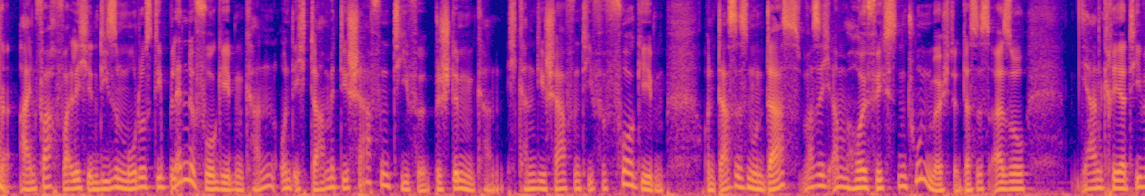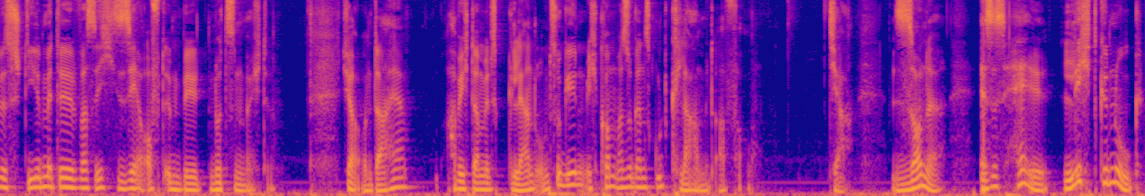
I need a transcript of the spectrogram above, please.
Einfach, weil ich in diesem Modus die Blende vorgeben kann und ich damit die Schärfentiefe bestimmen kann. Ich kann die Schärfentiefe vorgeben. Und das ist nun das, was ich am häufigsten tun möchte. Das ist also ja ein kreatives Stilmittel, was ich sehr oft im Bild nutzen möchte. Tja, und daher habe ich damit gelernt umzugehen. Ich komme also ganz gut klar mit AV. Tja, Sonne. Es ist hell, Licht genug.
